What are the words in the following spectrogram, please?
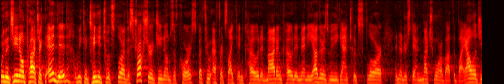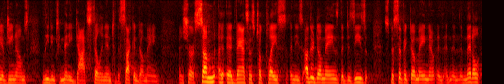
When the Genome Project ended, we continued to explore the structure of genomes, of course, but through efforts like ENCODE and ModENCODE and many others, we began to explore and understand much more about the biology of genomes, leading to many dots filling into the second domain. And sure, some uh, advances took place in these other domains, the disease-specific domain in the middle,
